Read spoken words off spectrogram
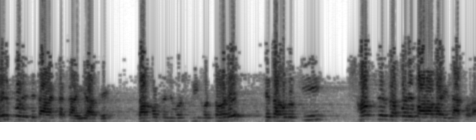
এরপরে যেটা আর একটা কাজ আছে, দাম্পত্য জীবন শুরু করতে হলে সেটা হলো কি? শর্তের ব্যাপারে বাড়াবাড়ি না করা।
